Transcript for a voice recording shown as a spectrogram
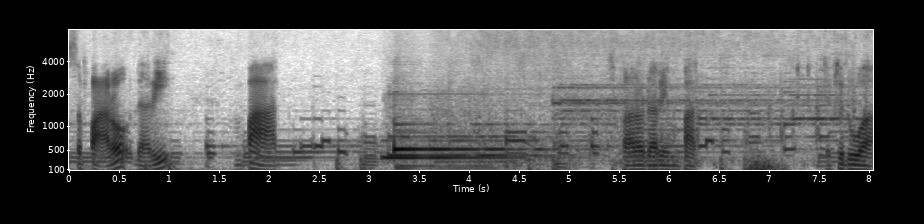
separuh dari 4. Separuh dari 4. Itu 2.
